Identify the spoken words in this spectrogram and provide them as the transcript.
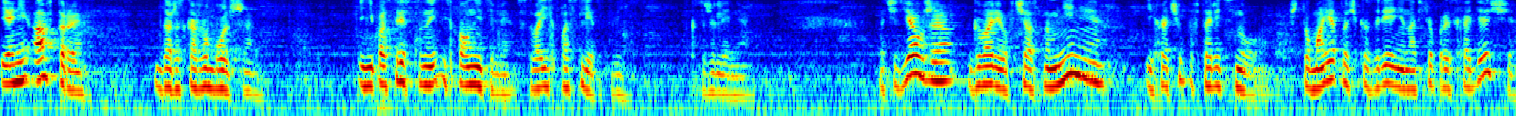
И они авторы, даже скажу больше, и непосредственные исполнители своих последствий, к сожалению. Значит, я уже говорил в частном мнении и хочу повторить снова, что моя точка зрения на все происходящее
